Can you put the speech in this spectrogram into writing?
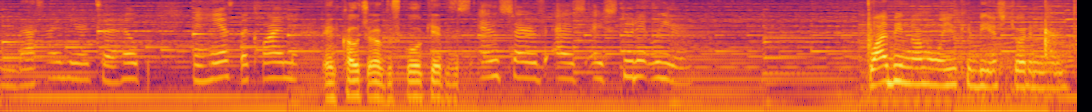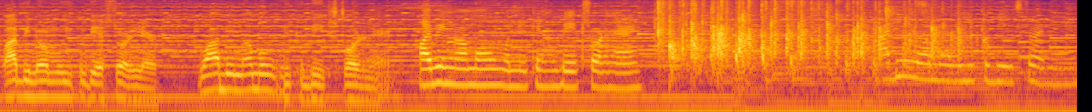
ambassador. I'm here to help enhance the climate and culture of the school campus. and serve as a student leader. why be normal when you can be extraordinary? Why be normal? You can be extraordinary. Why be normal? You can be extraordinary. Why be normal when you can be extraordinary? Why be normal when you can be extraordinary?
